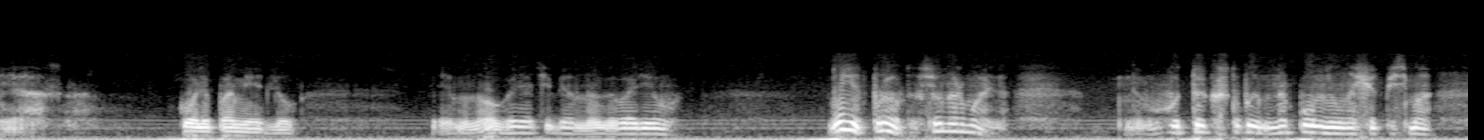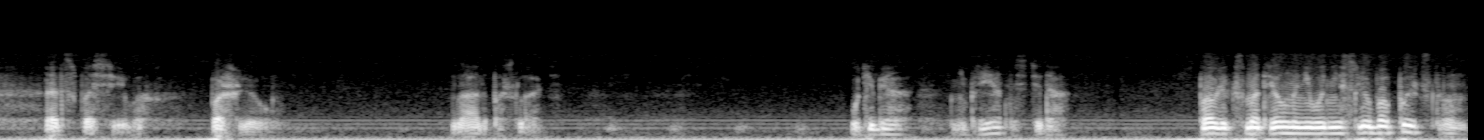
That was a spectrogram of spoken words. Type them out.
Ясно. Коля помедлил. «И много я тебе наговорил?» «Ну нет, правда, все нормально. Вот только чтобы напомнил насчет письма. Это спасибо. Пошлю. Надо послать. У тебя неприятности, да?» Павлик смотрел на него не с любопытством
